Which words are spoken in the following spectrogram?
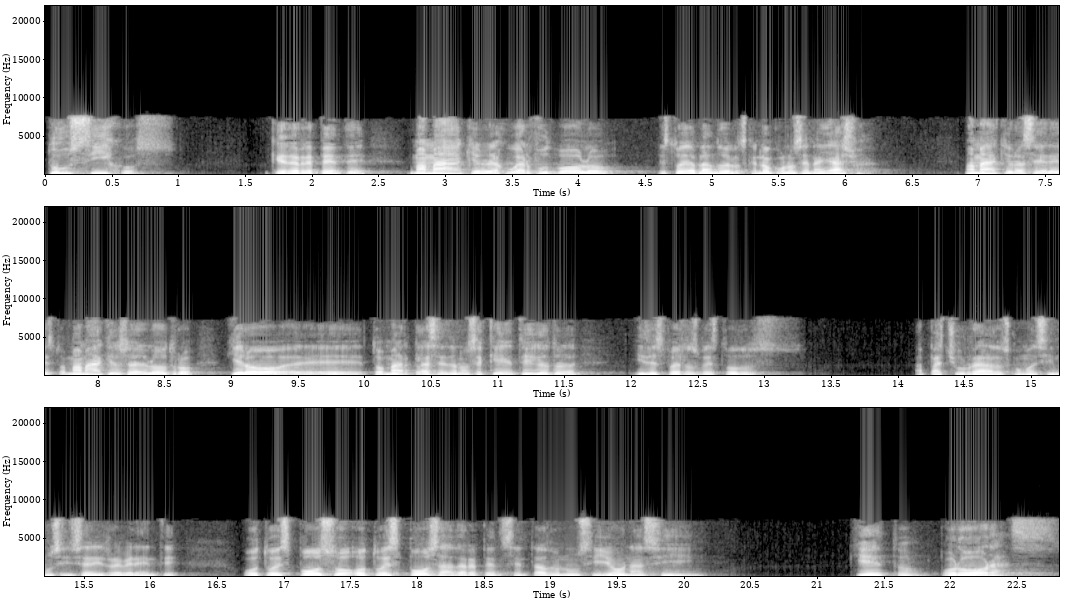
tus hijos, que de repente, mamá, quiero ir a jugar fútbol, o estoy hablando de los que no conocen a Yahshua. Mamá, quiero hacer esto, mamá, quiero hacer el otro, quiero eh, tomar clases de no sé qué, y después los ves todos apachurrados, como decimos sin ser irreverente. O tu esposo o tu esposa de repente sentado en un sillón así, quieto, por horas,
